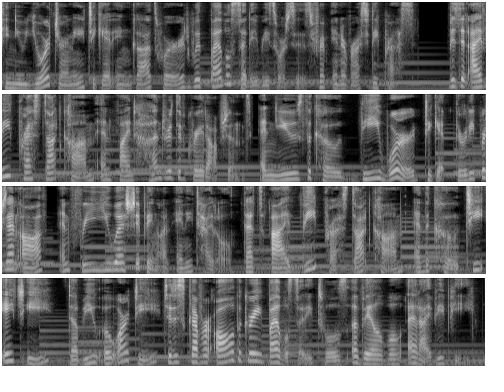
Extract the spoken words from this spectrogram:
Continue your journey to get in God's Word with Bible study resources from InterVarsity Press. Visit ivpress.com and find hundreds of great options and use the code The Word to get 30% off and free US shipping on any title. That's ivpress.com and the code T H E W O R D to discover all the great Bible study tools available at IVP.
